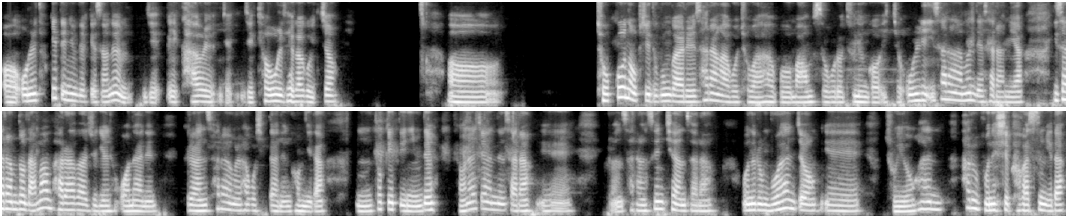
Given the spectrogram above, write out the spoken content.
어, 오늘 토끼띠님들께서는 이제 이 가을, 이제, 이제 겨울 돼가고 있죠. 어, 조건 없이 누군가를 사랑하고 좋아하고 마음속으로 두는 거 있죠. 올리 이 사람은 내 사람이야. 이 사람도 나만 바라봐 주길 원하는 그러한 사랑을 하고 싶다는 겁니다. 음, 토끼띠님들, 변하지 않는 사랑, 예. 그런 사랑, 센치한 사랑. 오늘은 무한정, 예, 조용한 하루 보내실 것 같습니다.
